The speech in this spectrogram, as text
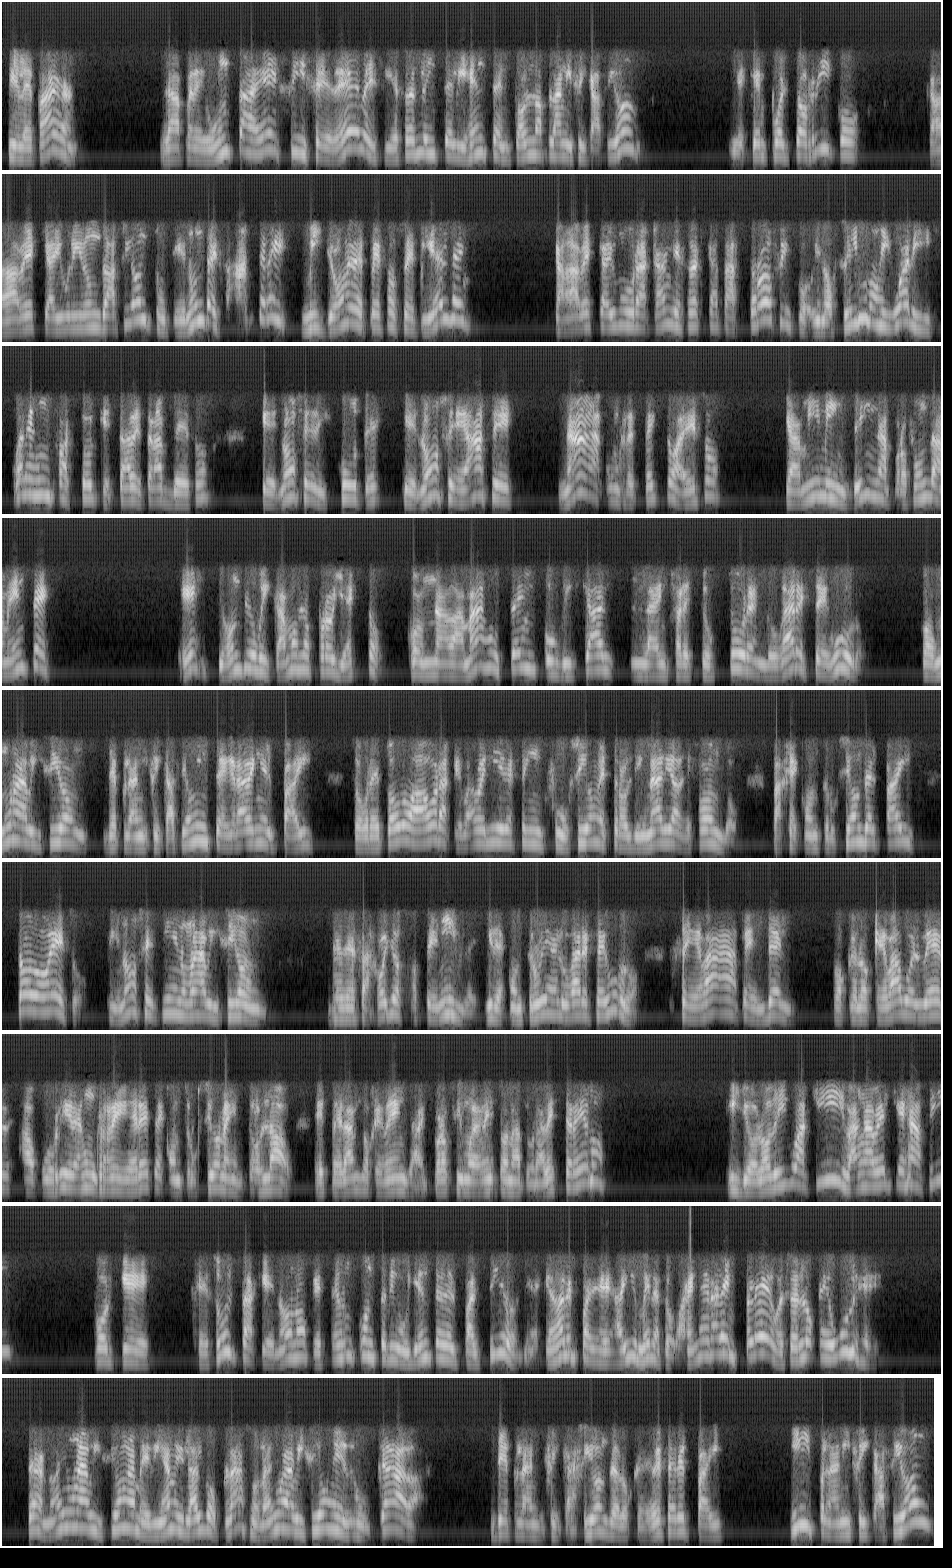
si le pagan. La pregunta es si se debe, si eso es lo inteligente en torno a planificación. Y es que en Puerto Rico, cada vez que hay una inundación, tú tienes un desastre, millones de pesos se pierden. Cada vez que hay un huracán, eso es catastrófico. Y los sismos igual. ¿Y cuál es un factor que está detrás de eso? Que no se discute, que no se hace nada con respecto a eso, que a mí me indigna profundamente, es dónde ubicamos los proyectos. Con nada más usted ubicar la infraestructura en lugares seguros, con una visión de planificación integral en el país, sobre todo ahora que va a venir esa infusión extraordinaria de fondos para reconstrucción del país, todo eso, si no se tiene una visión de desarrollo sostenible y de construir en lugares seguros, se va a perder, porque lo que va a volver a ocurrir es un reguerete de construcciones en todos lados, esperando que venga el próximo evento natural extremo. Y yo lo digo aquí, van a ver que es así, porque resulta que no, no, que este es un contribuyente del partido, tiene que darle ahí, mira, eso va a generar empleo, eso es lo que urge. O sea, no hay una visión a mediano y largo plazo, no hay una visión educada de planificación de lo que debe ser el país. Y planificación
